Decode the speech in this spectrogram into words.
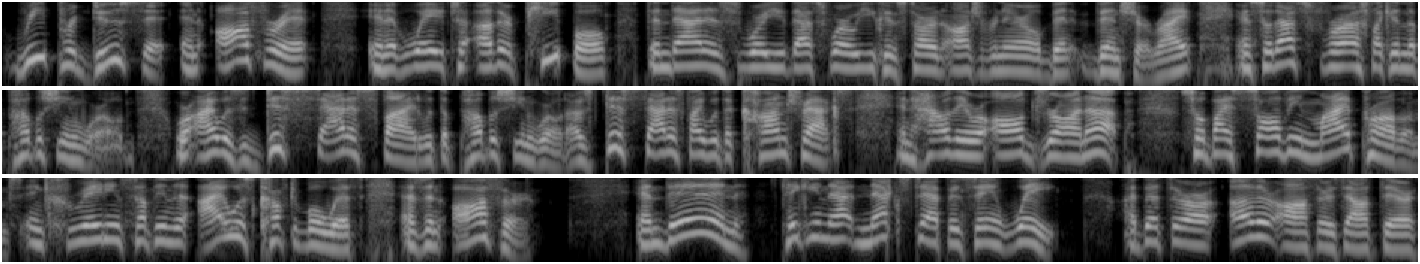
reproduce it and offer it in a way to other people, then that is where you, that's where you can start an entrepreneurial venture, right? And so that's for us, like in the publishing world, where I was dissatisfied with the publishing world. I was dissatisfied with the contracts and how they were all drawn up. So by solving my problems and creating something that I was comfortable with as an author, and then taking that next step and saying, wait, I bet there are other authors out there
